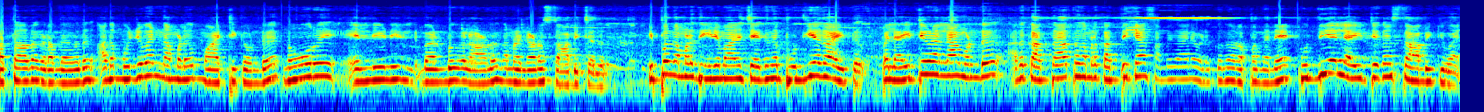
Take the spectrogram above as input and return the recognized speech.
കത്താതെ കിടന്നത്. അത് മുഴുവൻ നമ്മൾ മാറ്റിക്കൊണ്ട് നൂറ് എൽ ഇ ഡി ബൾബുകളാണ് നമ്മൾ എല്ലാവരും സ്ഥാപിച്ചത്. ഇപ്പൊ നമ്മൾ തീരുമാനിച്ചേക്കുന്ന പുതിയതായിട്ട് ഇപ്പൊ ലൈറ്റുകളെല്ലാം ഉണ്ട്. അത് കത്താത്ത നമ്മൾ കത്തിക്കാൻ സംവിധാനം എടുക്കുന്നതോടൊപ്പം തന്നെ പുതിയ ലൈറ്റുകൾ സ്ഥാപിക്കുവാൻ.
